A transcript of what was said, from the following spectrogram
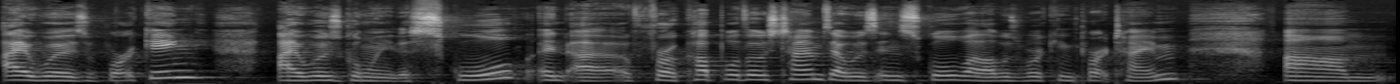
I was working. I was going to school, and uh, for a couple of those times, I was in school while I was working part time. Um,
